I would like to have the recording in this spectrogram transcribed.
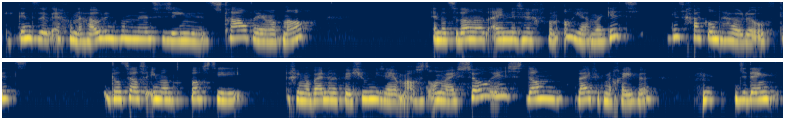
Je kunt het ook echt aan de houding van de mensen zien. Het straalt er helemaal vanaf. En dat ze dan aan het einde zeggen van... Oh ja, maar dit, dit ga ik onthouden. Of dit... Dat zelfs iemand pas die ging al bijna met pensioen. Die zei, maar als het onderwijs zo is, dan blijf ik nog even. Je denkt,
